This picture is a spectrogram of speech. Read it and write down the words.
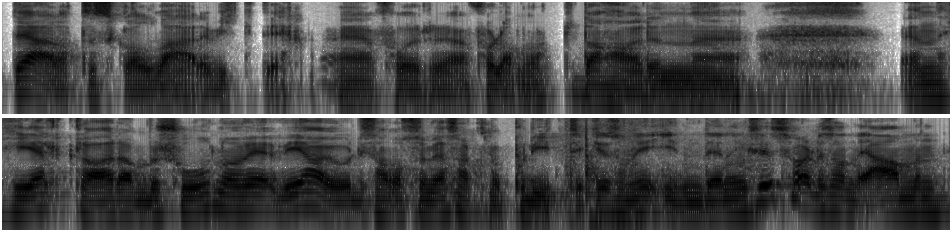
det er at det skal være viktig eh, for, for, landet vårt. Det har en, eh, en helt klar ambisjon. og vi, vi har jo liksom, også vi har snakket med politikere sånn i innledningsvis, var det sånn ja, men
